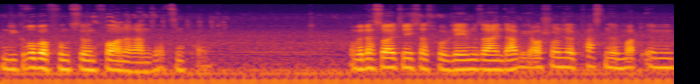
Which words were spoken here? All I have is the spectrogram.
die Grober-Funktion vorne ransetzen können. Aber das sollte nicht das Problem sein. Da habe ich auch schon eine passende Mod im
